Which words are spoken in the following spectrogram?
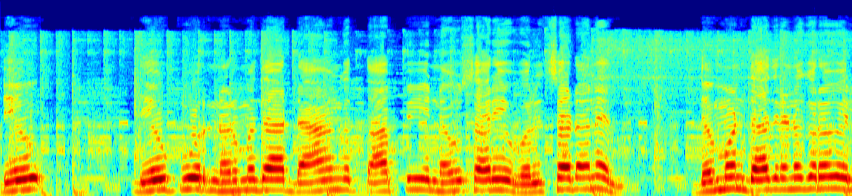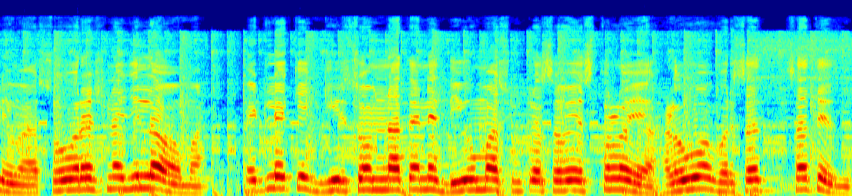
દેવ, દેવપુર, નર્મદા, ડાંગ, તાપી, નવસારી, વલસાડ અને દમણ, દાદરાનગર હવેલીમાં, સૌરાષ્ટ્રના જિલ્લાઓમાં. એટલે કે ગીર સોમનાથ અને દીવમાં છૂટાછવાયા સ્થળોએ હળવો વરસાદ સાથે જ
